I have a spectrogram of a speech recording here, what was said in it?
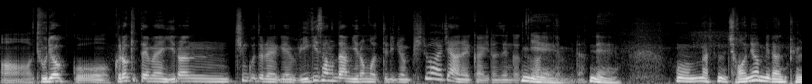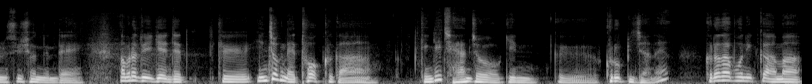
어, 두렵고 그렇기 때문에 이런 친구들에게 위기 상담 이런 것들이 좀 필요하지 않을까 이런 생각도 네. 하게 됩니다. 네. 어, 말씀 전염이라는 표현을 쓰셨는데 아무래도 이게 이제 그 인적 네트워크가 굉장히 제한적인 그 그룹이잖아요. 그러다 보니까 아마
